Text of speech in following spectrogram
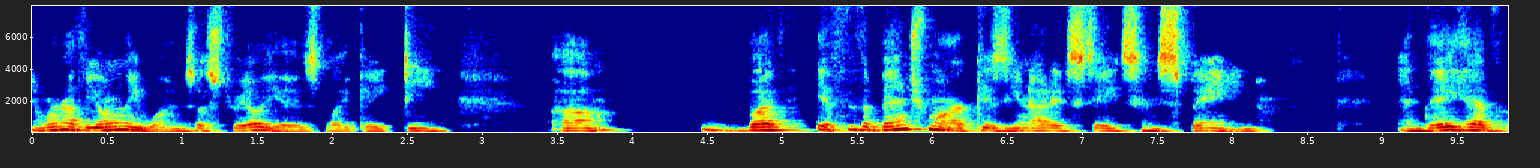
And we're not the only ones. Australia is like 18. Um, but if the benchmark is the United States and Spain, and they have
